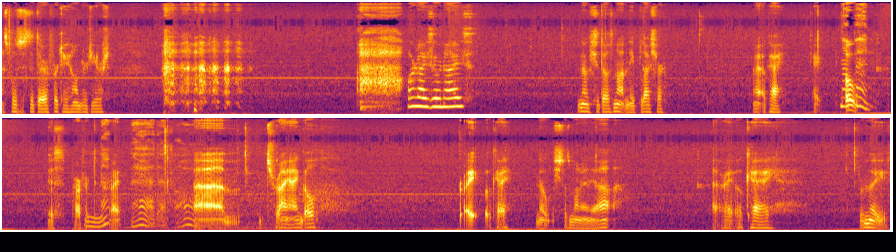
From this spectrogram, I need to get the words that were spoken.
I suppose it's the there for 200 years. Aren't I so nice? No, she does not need pleasure. Right, okay. Right. Not oh, bad. yes, perfect. Not right. bad at all. Um, triangle. Right, okay. No, she doesn't want any of that. Alright, okay. Remove.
